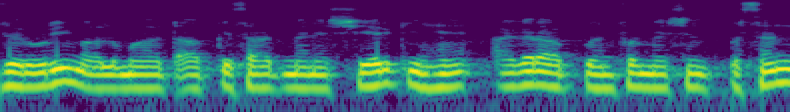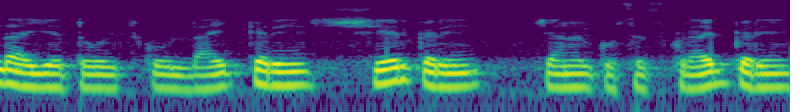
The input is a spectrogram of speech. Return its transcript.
ضروری معلومات آپ کے ساتھ میں نے شیئر کی ہیں۔ اگر آپ کو انفارمیشن پسند آئی ہے تو اس کو لائک کریں، شیئر کریں۔ چینل کو سبسکرائب کریں۔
